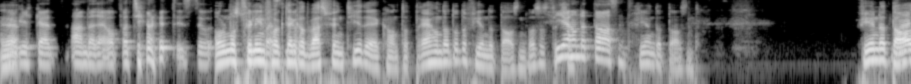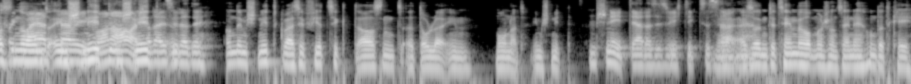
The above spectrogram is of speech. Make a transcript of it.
Möglichkeit, andere Opportunities zu. Almost Feeling fragt er gerade, was für ein Tier der erkannt hat. 300 oder 400.000? Was hast du 400.000. 400.000. 400.000 und im Schnitt, im Schnitt und, und im Schnitt quasi 40.000 Dollar im Monat, im Schnitt. Im Schnitt, ja, das ist wichtig zu sagen. Ja, also ja. im Dezember hat man schon seine 100k.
